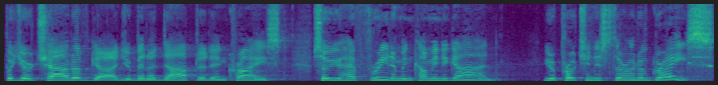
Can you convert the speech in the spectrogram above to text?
but you're a child of God. You've been adopted in Christ, so you have freedom in coming to God. You're approaching His throne of grace.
